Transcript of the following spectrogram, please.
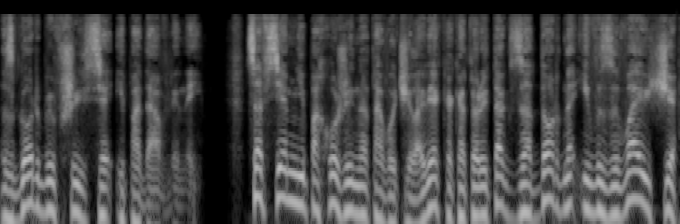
сгорбившийся и подавленный. Совсем не похожий на того человека, который так задорно и вызывающе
